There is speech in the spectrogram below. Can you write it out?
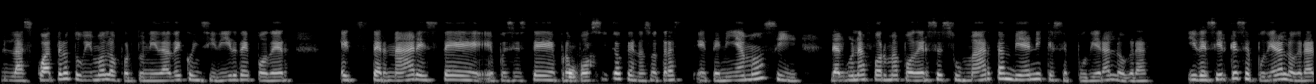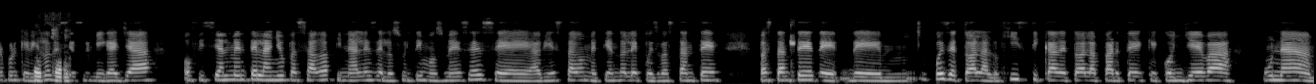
las cuatro tuvimos la oportunidad de coincidir, de poder externar este, eh, pues este propósito que nosotras eh, teníamos y de alguna forma poderse sumar también y que se pudiera lograr. Y decir que se pudiera lograr, porque bien lo es- decías, amiga, ya oficialmente el año pasado, a finales de los últimos meses, se había estado metiéndole pues bastante, bastante de, de, mm, pues de toda la logística, de toda la parte que conlleva una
